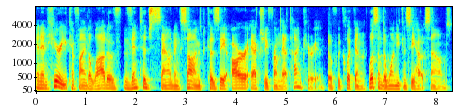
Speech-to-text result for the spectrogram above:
And in here you can find a lot of vintage sounding songs because they are actually from that time period. So if we click and listen to one, you can see how it sounds.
